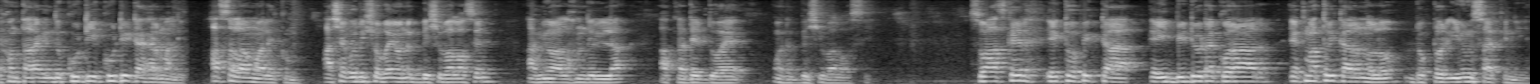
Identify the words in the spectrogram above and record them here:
এখন তারা কিন্তু কোটি কোটি টাকার মালিক। আসসালামু আলাইকুম। আশা করি সবাই অনেক বেশি ভালো আছেন। আমিও আলহামদুলিল্লাহ আপনাদের দোয়ায় অনেক বেশি ভালো আছি। সো আজকের এই টপিকটা এই ভিডিওটা করার একমাত্রই কারণ হলো ডক্টর ইউনুস স্যারকে নিয়ে।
